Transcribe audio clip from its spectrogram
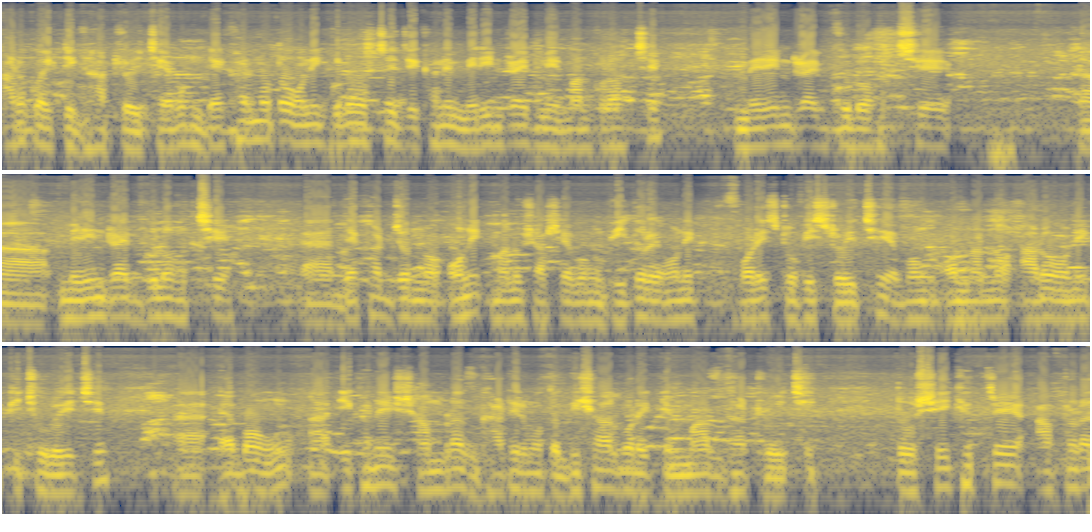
আরও কয়েকটি ঘাট রয়েছে এবং দেখার মতো অনেকগুলো হচ্ছে যেখানে মেরিন ড্রাইভ নির্মাণ করা হচ্ছে। মেরিন ড্রাইভগুলো হচ্ছে মেরিন ড্রাইভগুলো হচ্ছে দেখার জন্য অনেক মানুষ আসে এবং ভিতরে অনেক ফরেস্ট অফিস রয়েছে এবং অন্যান্য আরও অনেক কিছু রয়েছে এবং এখানে সামরাজ ঘাটের মতো বিশাল বড় একটি মাছ ঘাট রয়েছে। তো সেই ক্ষেত্রে আপনারা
